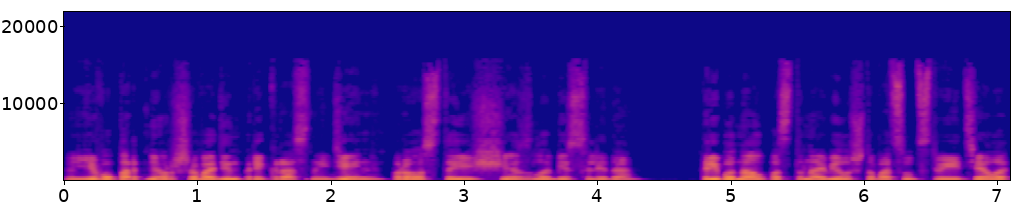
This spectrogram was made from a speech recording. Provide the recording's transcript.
Его партнерша в один прекрасный день просто исчезла без следа. Трибунал постановил, что в отсутствии тела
